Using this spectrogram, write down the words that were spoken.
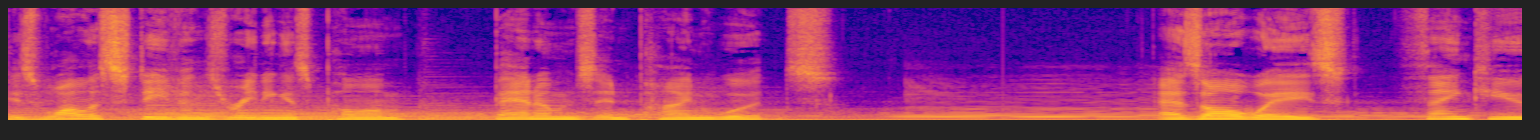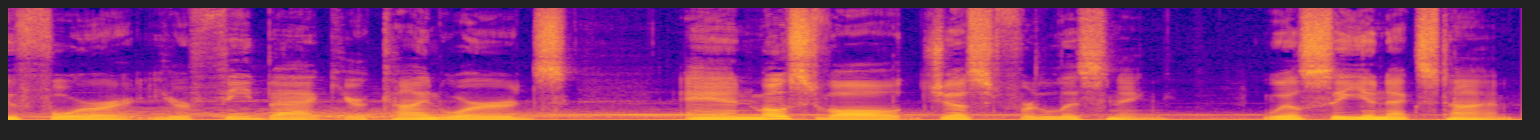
is Wallace Stevens reading his poem Bantams in Pine Woods. As always, Thank you for your feedback, your kind words, and most of all, just for listening. We'll see you next time.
